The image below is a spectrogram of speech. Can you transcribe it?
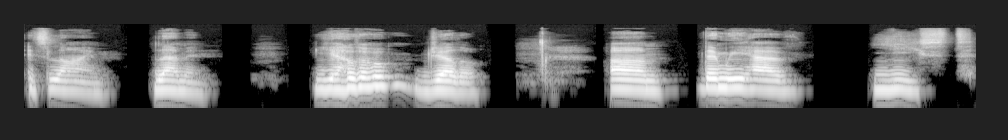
It's lime, lemon, yellow jello. Um, then we have yeast.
